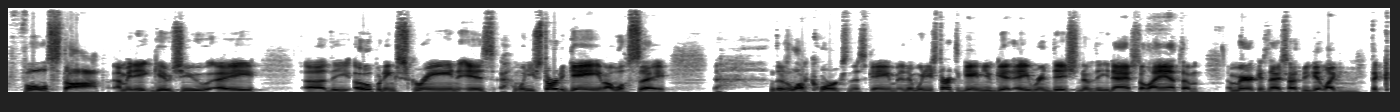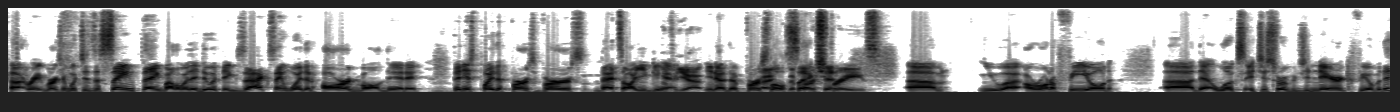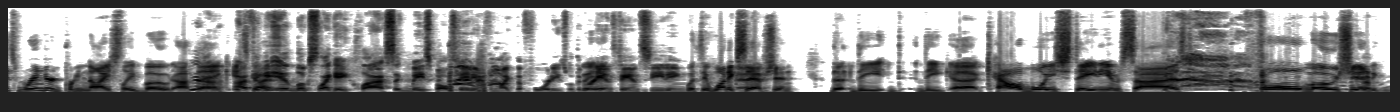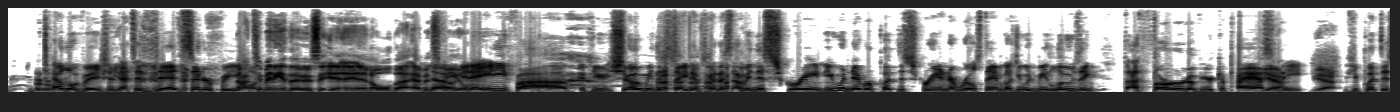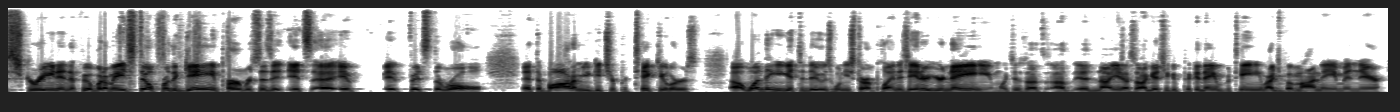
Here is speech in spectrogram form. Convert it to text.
full stop. I mean, it gives you a uh, the opening screen is when you start a game. I will say there's a lot of quirks in this game. And then when you start the game, you get a rendition of the national anthem, America's national anthem. You get like Mm-hmm. the cut rate version, which is the same thing, by the way. They do it the exact same way that Hardball did it. They just play the first verse. That's all you get. Yeah. You know, the first Right, little the first section. phrase. Um, you uh, are on a field. Uh, that looks, it's just sort of a generic field, but it's rendered pretty nicely, Boat, I think. It's I think got- it looks like a classic baseball stadium from like the 40s with the grandstand seating. with the one exception, the the the uh, Cowboy Stadium sized full motion television that's in dead center field. Not too many of those in, in old uh, Ebbets no, Field. in '85, if you show me the stadium's gonna, I mean, this screen, you would never put this screen in a real stadium because you would be losing a third of your capacity. Yeah, yeah. If you put this screen in the field, but I mean, it's still for the game purposes, it, it's uh, it it fits the role. At the bottom, you get your particulars. Uh, one thing you get to do is when you start playing is enter your name, which is that's uh, not you know. So I guess you could pick a name of a team. I just put my name in there.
